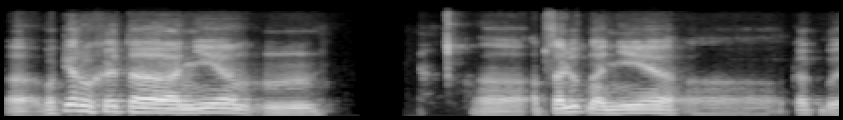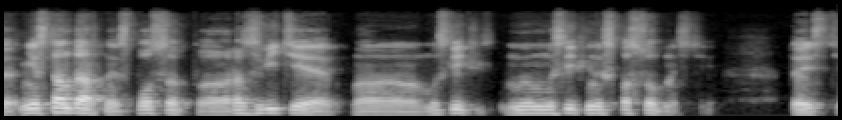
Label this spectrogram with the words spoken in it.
Во-первых, это не абсолютно не как бы нестандартный способ развития мыслитель, мыслительных способностей. То есть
